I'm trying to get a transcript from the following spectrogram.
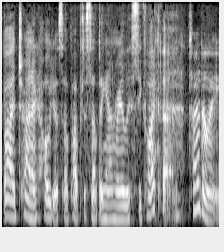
by trying to hold yourself up to something unrealistic like that. Totally.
